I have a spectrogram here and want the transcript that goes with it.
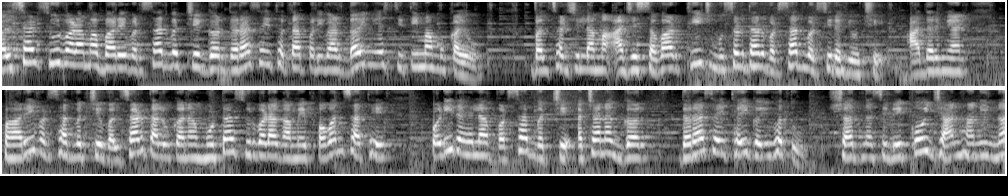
વલસાડ સુરવાડામાં ભારે વરસાદ વચ્ચે ઘર ધરાશયી થતા પરિવાર દયનીય સ્થિતિમાં મુકાયો. વલસાડ જિલ્લામાં આજે સવારથી જ મુસળધાર વરસાદ વરસી રહ્યો છે. આ દરમિયાન ભારે વરસાદ વચ્ચે વલસાડ તાલુકાના મોટા સુરવાડા ગામે પવન સાથે પડી રહેલા વરસાદ વચ્ચે અચાનક ઘર ધરાશયી થઈ ગયું હતું. સદનસીબે કોઈ જાનહાનિ ન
